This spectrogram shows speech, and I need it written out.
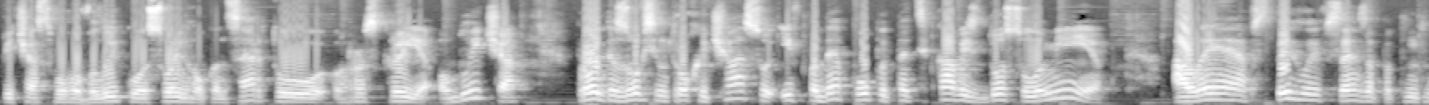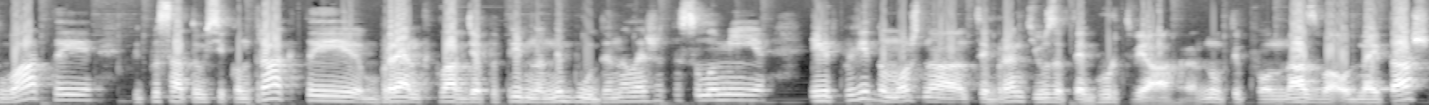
під час свого великого сольного концерту розкриє обличчя, пройде зовсім трохи часу і впаде попит та цікавість до Соломії. Але встигли все запатентувати, підписати усі контракти. Бренд Клавдія Петрівна не буде належати Соломії, і відповідно можна цей бренд юзати як гурт Віагра. Ну, типу, назва одна і та ж,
